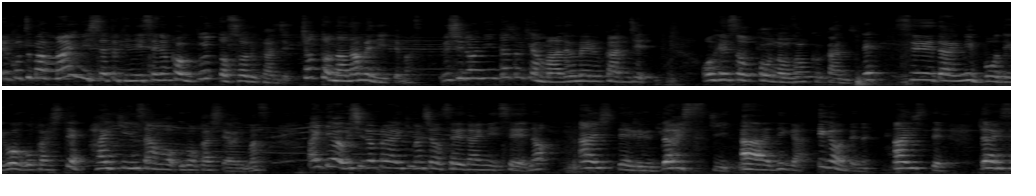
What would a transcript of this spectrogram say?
で骨盤前にした時に背中をグッと反る感じ。ちょっと斜めにいってます。後ろにいた時は丸める感じ。おへそをこう覗く感じで盛大にボディを動かして背筋さんを動かしております。はいでは後ろからいきましょう。盛大に。せーの。愛してる。大好き。ありが笑顔でね。愛してる。大好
